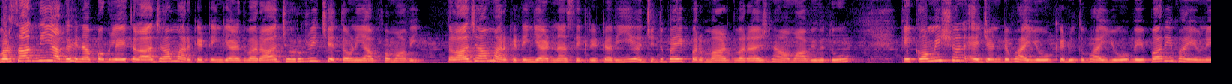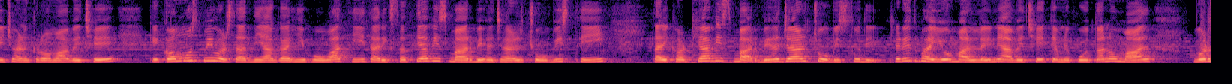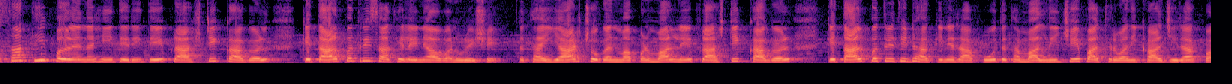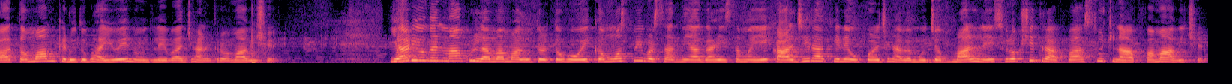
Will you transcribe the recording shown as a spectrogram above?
વરસાદની આગાહીના પગલે તળાજા માર્કેટિંગ યાર્ડ દ્વારા જરૂરી ચેતવણી આપવામાં આવી. તળાજા માર્કેટિંગ યાર્ડના સેક્રેટરી અજીતભાઈ પરમાર દ્વારા જણાવવામાં આવ્યું હતું કે કમિશન એજન્ટ ભાઈઓ, ખેડૂત ભાઈઓ, વેપારી ભાઈઓને જાણ કરવામાં આવે છે કે કમોસમી વરસાદની આગાહી હોવાથી તારીખ સત્યાવીસ બાર બે હજાર ચોવીસથી તારીખ અઠ્યાવીસ બાર બે હજાર ચોવીસ સુધી ખેડૂત ભાઈઓ માલ લઈને આવે છે. તેમણે પોતાનો માલ વરસાદથી પલળે નહીં તે રીતે પ્લાસ્ટિક કાગળ કે તાલપત્રી સાથે લઈને આવવાનું રહેશે. તથા યાર્ડ ચોગાનમાં પણ માલને પ્લાસ્ટિક કાગળ કે તાલપત્રીથી ઢાંકીને રાખવો તથા માલની ચેપ પાથરવાની કાળજી રાખવા તમામ ખેડૂત ભાઈઓએ નોંધ લેવા જાણ કરવામાં આવી છે. યાર્ડ યોગનમાં ખુલ્લામાં માલ ઉતરતો હોય, કમોસમી વરસાદની આગાહી સમયે કાળજી રાખીને ઉપર જણાવ્યા મુજબ માલને સુરક્ષિત રાખવા સૂચના આપવામાં આવી છે.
